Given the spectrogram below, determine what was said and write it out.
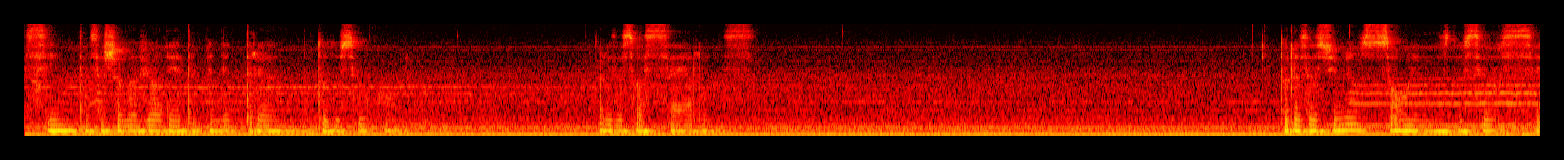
Sinta essa chama violeta penetrando todo o seu corpo, todas as suas células. Todas as dimensões do seu ser.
